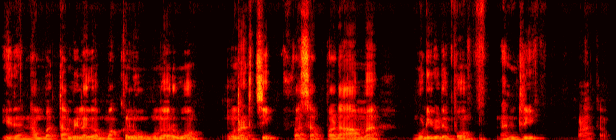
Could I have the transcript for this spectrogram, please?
இதை நம்ம தமிழக மக்களும் உணர்வோம். உணர்ச்சி வசப்படாமல் முடிவெடுப்போம். நன்றி. வணக்கம்.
